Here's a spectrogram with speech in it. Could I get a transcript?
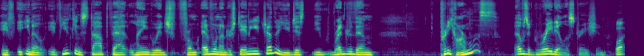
if you know, if you can stop that language from everyone understanding each other, you just you render them pretty harmless. That was a great illustration. Well,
